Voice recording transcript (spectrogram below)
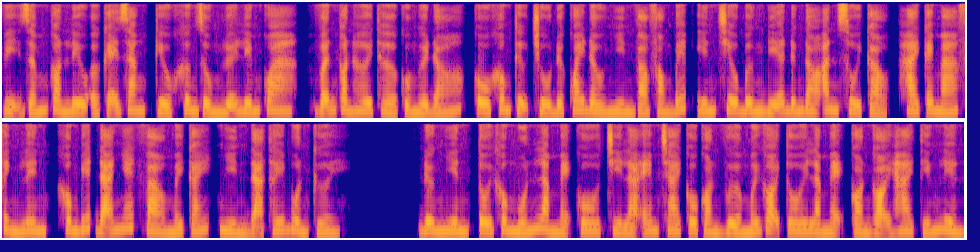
Vị giấm còn lưu ở kẽ răng, Kiều Khương dùng lưỡi liếm qua, vẫn còn hơi thở của người đó, cô không tự chủ được quay đầu nhìn vào phòng bếp Yến Chiêu bưng đĩa đứng đó ăn sùi cảo, hai cái má phình lên, không biết đã nhét vào mấy cái, nhìn đã thấy buồn cười. Đương nhiên, tôi không muốn làm mẹ cô, chỉ là em trai cô còn vừa mới gọi tôi là mẹ còn gọi hai tiếng liền.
